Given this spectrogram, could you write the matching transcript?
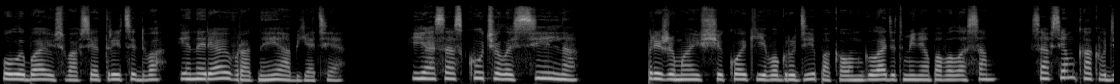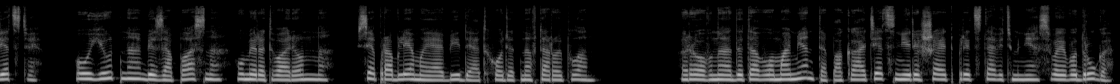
Улыбаюсь во все тридцать два и ныряю в родные объятия. Я соскучилась сильно. Прижимаю щекой к его груди, пока он гладит меня по волосам. Совсем как в детстве. Уютно, безопасно, умиротворенно, все проблемы и обиды отходят на второй план. Ровно до того момента, пока отец не решает представить мне своего друга.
